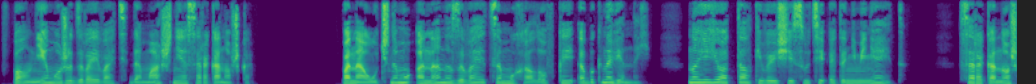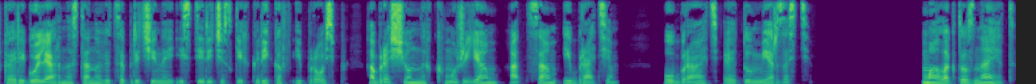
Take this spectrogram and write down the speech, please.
вполне может завоевать домашняя сороконожка. По-научному она называется мухоловкой обыкновенной, но ее отталкивающей сути это не меняет. Сороконожка регулярно становится причиной истерических криков и просьб, обращенных к мужьям, отцам и братьям. Убрать эту мерзость. Мало кто знает,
